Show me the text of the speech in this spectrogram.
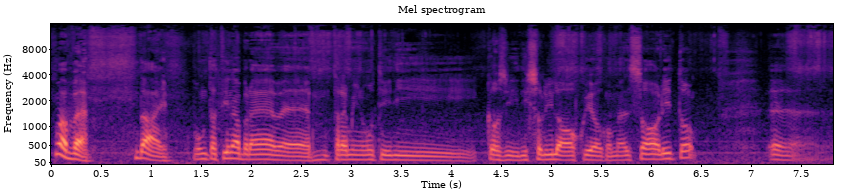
Vabbè, dai, puntatina breve, tre minuti di, così, di soliloquio come al solito eh,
